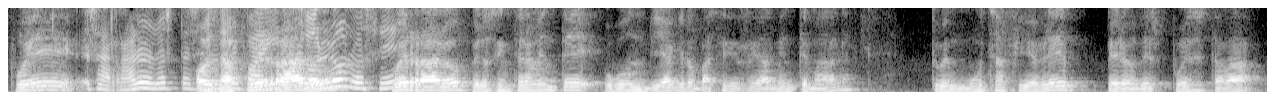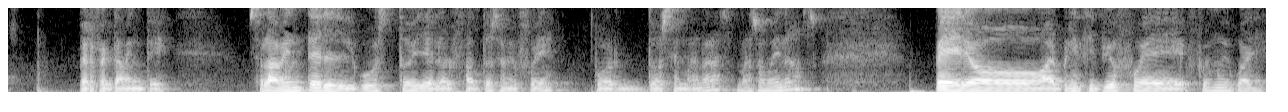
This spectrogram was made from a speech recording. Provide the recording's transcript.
fue... O sea, raro, ¿no? Estás O en sea, otro fue país raro, solo, no sé. fue raro, pero sinceramente hubo un día que lo pasé realmente mal. Tuve mucha fiebre, pero después estaba perfectamente. Solamente el gusto y el olfato se me fue por dos semanas, más o menos. Pero al principio fue, fue muy guay.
